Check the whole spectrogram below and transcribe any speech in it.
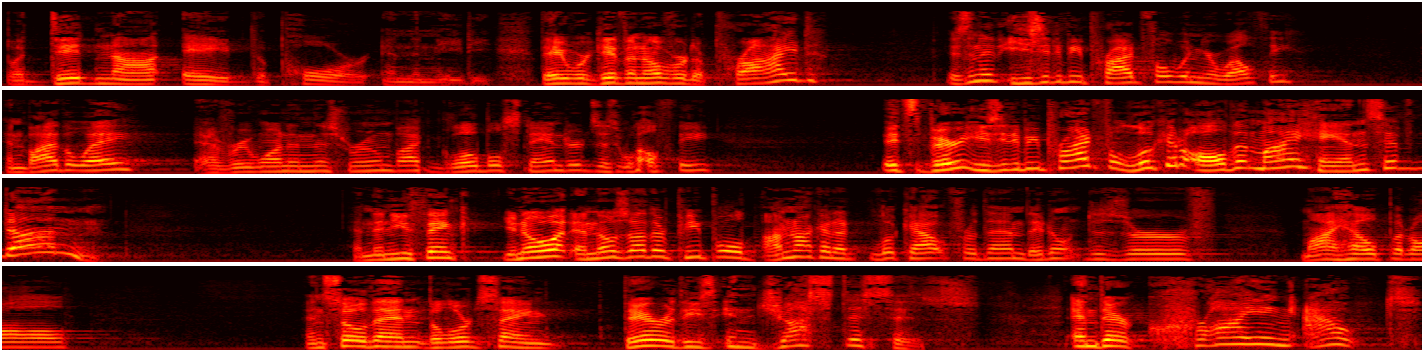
but did not aid the poor and the needy. They were given over to pride. Isn't it easy to be prideful when you're wealthy? And by the way, everyone in this room by global standards is wealthy. It's very easy to be prideful. Look at all that my hands have done. And then you think, you know what? And those other people, I'm not going to look out for them. They don't deserve my help at all. And so then the Lord's saying, there are these injustices, and they're crying out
